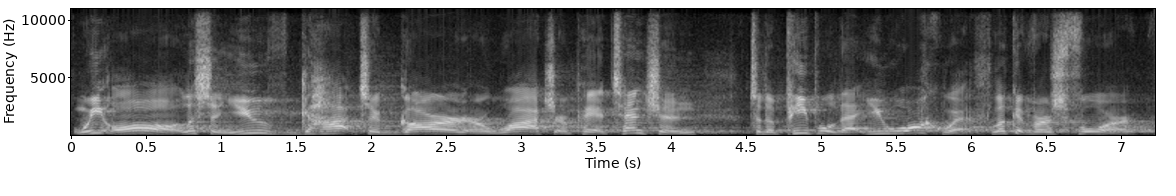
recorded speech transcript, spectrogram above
We all, listen, you've got to guard or watch or pay attention to the people that you walk with. Look at verse 4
